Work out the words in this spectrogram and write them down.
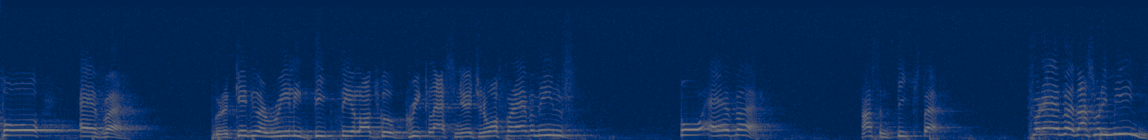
forever. I'm going to give you a really deep theological Greek lesson here. Do you know what forever means? Forever. That's some deep stuff. Forever, that's what it means.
